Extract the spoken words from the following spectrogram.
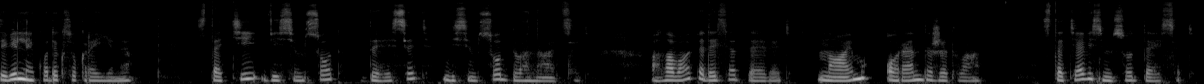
Цивільний кодекс України. Статті 810, 812. Глава 59. Найм, оренда житла. Стаття 810.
